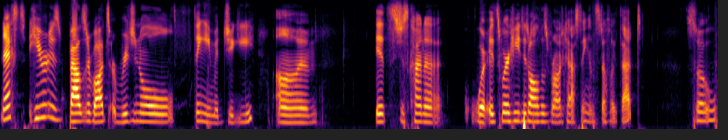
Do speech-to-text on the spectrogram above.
next here is BowserBot's original thingy majiggy. Um, it's just kind of where it's where he did all of his broadcasting and stuff like that. So,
